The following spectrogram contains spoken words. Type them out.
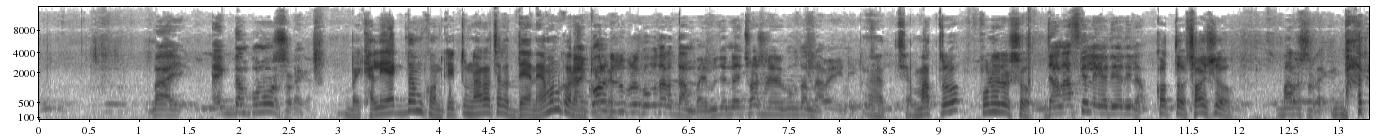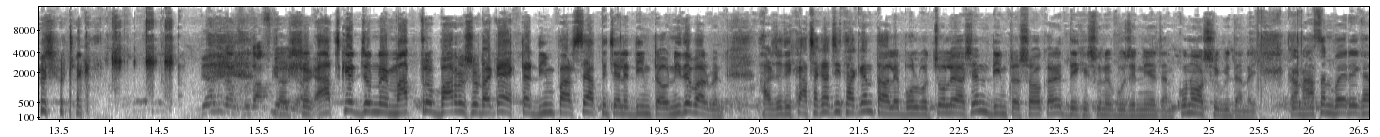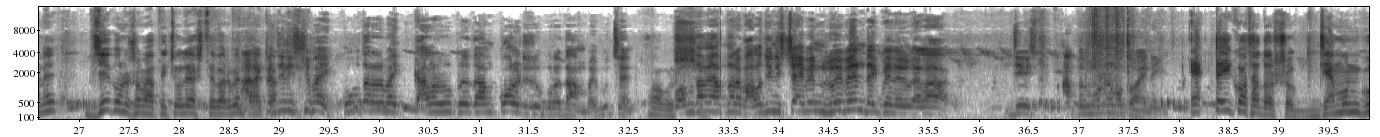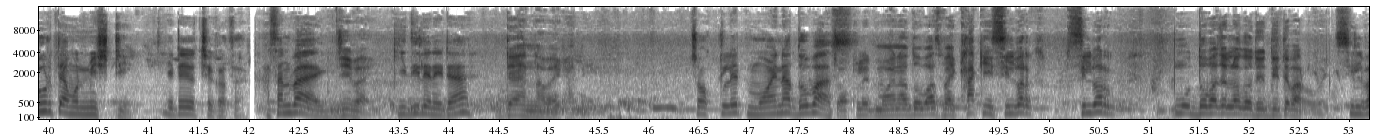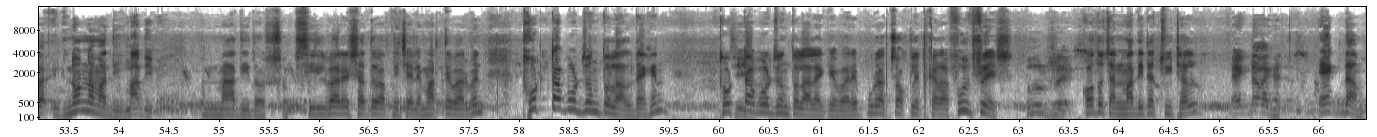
ভাই একদম পনেরোশো টাকা। ভাই খালি একদম কোন কি একটু নাড়াচাড়া দেন এমন করেন কোয়ালিটির উপরে কবুতরের দাম ভাই বুঝেন না? ছয়শো টাকার কবুতর না ভাই আচ্ছা মাত্র পনেরোশো। জান আজকে লেগে দিয়ে দিলাম। কত? ছয়শো? বারোশো টাকা। বারোশো টাকা। দর্শক আজকের জন্য মাত্র বারোশো টাকা একটা ডিম পারছে আপনি চাইলে ডিমটাও নিতে পারবেন। আর যদি কাছাকাছি থাকেন তাহলে বলব চলে আসেন ডিমটা সহকারে দেখে শুনে বুঝে নিয়ে যান কোনো অসুবিধা নেই। কারণ হাসান ভাইয়ের এখানে যে কোনো সময় আপনি চলে আসতে পারবেন একটা- জিনিস কি ভাই? কবুতরের ভাই কালার উপরে দাম কোয়ালিটির উপরে দাম ভাই বুঝছেন। কম দামে আপনারা ভালো জিনিস চাইবেন লইবেন দেখবেন এলা জিনিস আপনার মনের মতো হয় নাই। একটাই কথা দর্শক যেমন গুড় তেমন মিষ্টি। এটাই হচ্ছে কথা। হাসান ভাই জি ভাই। কি দিলেন এটা? দেন না ভাই খালি। চকলেট ময়না দোবাস। চকলেট ময়না দোবাস ভাই খাকি সিলভার সিলভার দোবাজের লগে দিতে পারব ভাই। সিলভার নন না মাদি? মাদি ভাই। মাদি দর্শক সিলভারের সাথেও আপনি চাইলে মারতে পারবেন। ঠোঁটটা পর্যন্ত লাল দেখেন। ঠোঁটটা পর্যন্ত লাল একেবারে পুরা chocolate colour full fresh. Full fresh. কত চান? মাদিটা চুইঠাল। একদম একদম।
